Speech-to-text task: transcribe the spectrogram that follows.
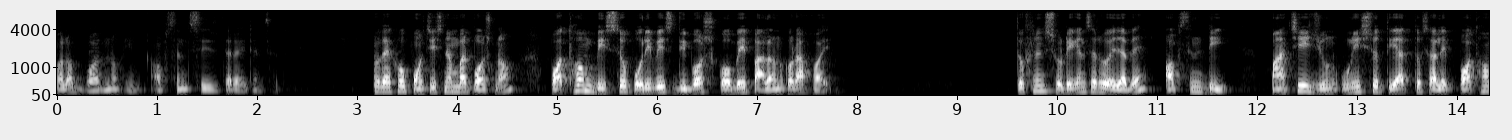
হলো বর্ণহীন। Option C is the right answer দেখো, পঁচিশ নম্বর প্রশ্ন। প্রথম বিশ্ব পরিবেশ দিবস কবে পালন করা হয়? তো ফ্রেন্ডস সঠিক অ্যান্সার হয়ে যাবে অপশন ডি পাঁচই জুন উনিশশো তিয়াত্তর সালে প্রথম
